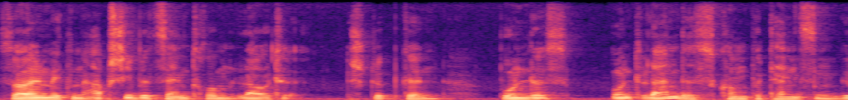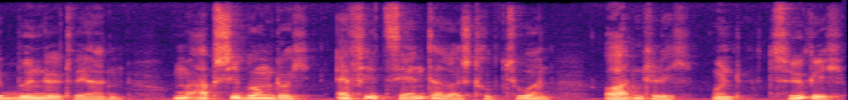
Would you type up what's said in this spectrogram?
sollen mit dem Abschiebezentrum laut Stübgen Bundes- und Landeskompetenzen gebündelt werden, um Abschiebungen durch effizientere Strukturen ordentlich und zügig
